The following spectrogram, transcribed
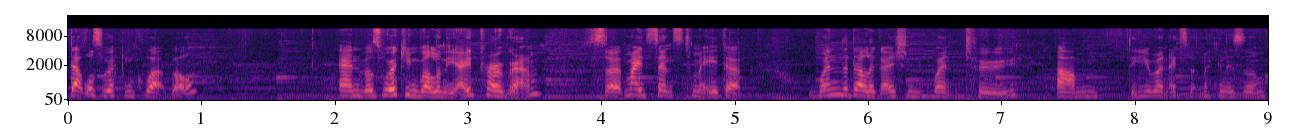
That was working quite well and was working well in the aid program. So it made sense to me that when the delegation went to um, the UN expert mechanism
